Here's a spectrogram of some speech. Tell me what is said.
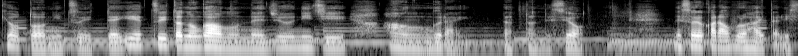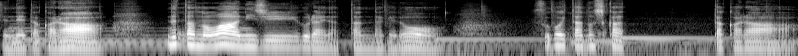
京都に着いて家着いたのがもうね12時半ぐらいだったんですよ。でそれからお風呂入ったりして寝たから寝たのは2時ぐらいだったんだけどすごい楽しかったから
